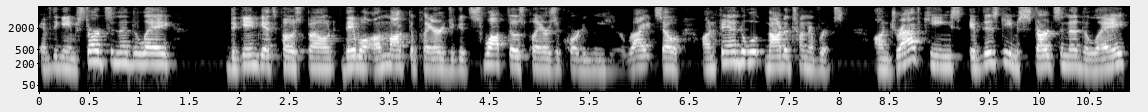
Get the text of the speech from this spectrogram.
if the game starts in a delay, the game gets postponed, they will unlock the players. You could swap those players accordingly here, right? So on FanDuel, not a ton of risk. On DraftKings, if this game starts in a delay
